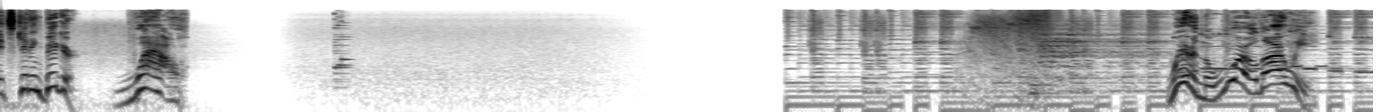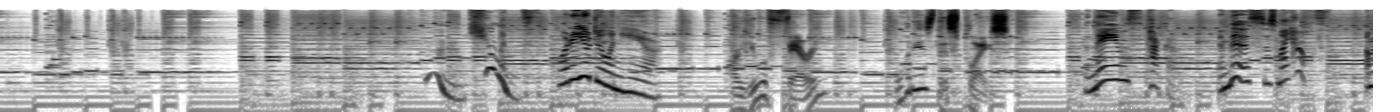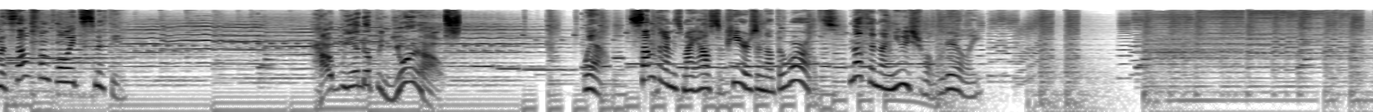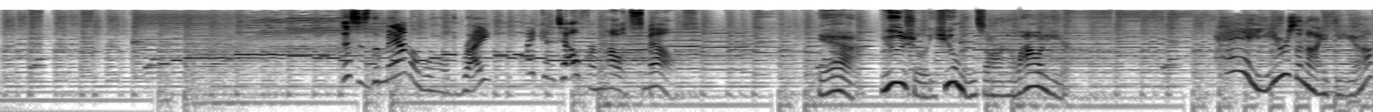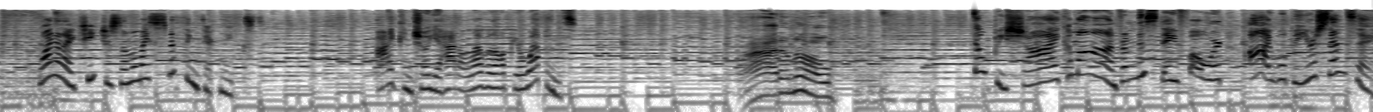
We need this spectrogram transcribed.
It's getting bigger. Wow! Where in the world are we? Hmm, humans. What are you doing here? Are you a fairy? What is this place? The name's Pekka, and this is my house. I'm a self-employed smithy. How'd we end up in your house? Well, sometimes my house appears in other worlds. Nothing unusual, really. This is the mana world, right? I can tell from how it smells. Yeah, usually humans aren't allowed here. Hey, here's an idea. Why don't I teach you some of my smithing techniques? I can show you how to level up your weapons. I don't know. Don't be shy. Come on. From this day forward, I will be your sensei.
